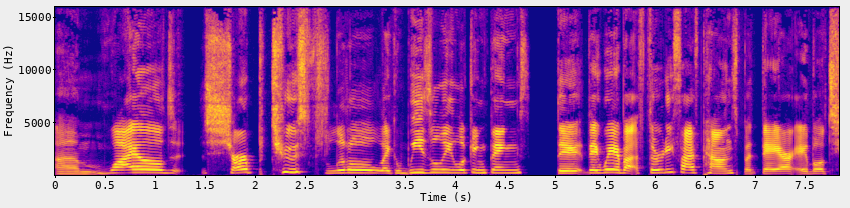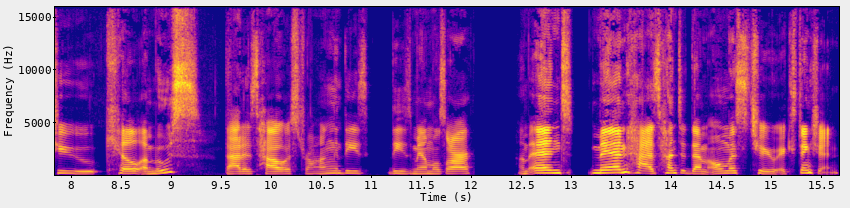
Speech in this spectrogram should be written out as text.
um, wild, sharp toothed, little, like weaselly looking things. They they weigh about 35 pounds, but they are able to kill a moose. That is how strong these these mammals are. Um, and man has hunted them almost to extinction,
